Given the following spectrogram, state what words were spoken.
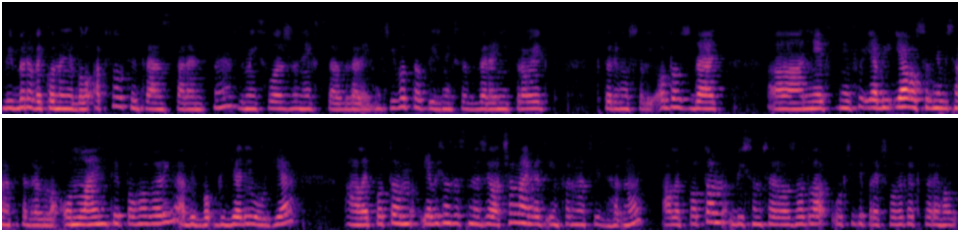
výberové konanie bolo absolútne transparentné, v zmysle, že nech sa zverejní životopis, nech sa zverejní projekt, ktorý museli odozdať. nech, nech, ja, by, ja osobne by som napríklad robila online tie pohovory, aby bo, videli ľudia, ale potom, ja by som sa snažila čo najviac informácií zhrnúť, ale potom by som sa rozhodla určite pre človeka, ktorého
